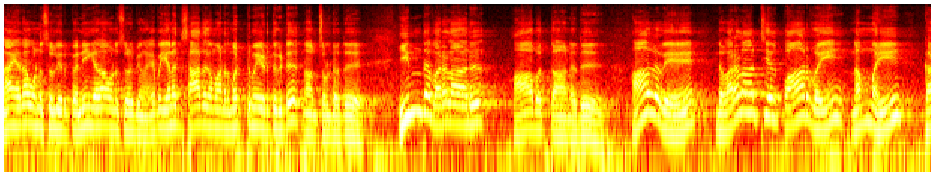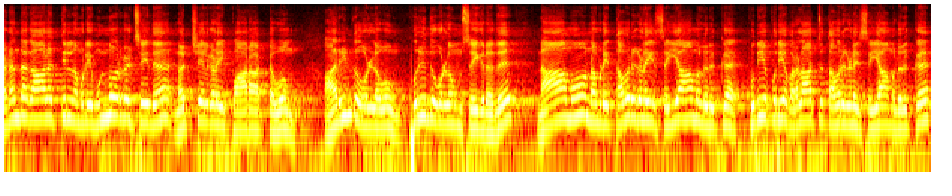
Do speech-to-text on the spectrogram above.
நான் ஏதாவது ஒன்று சொல்லியிருப்பேன் நீங்கள் ஏதாவது ஒன்று சொல்லியிருப்பீங்க. இப்போ எனக்கு சாதகமானது மட்டுமே எடுத்துக்கிட்டு நான் சொல்கிறது இந்த வரலாறு ஆபத்தானது. ஆகவே இந்த வரலாற்றியல் பார்வை நம்மை கடந்த காலத்தில் நம்முடைய முன்னோர்கள் செய்த நற்செயல்களை பாராட்டவும் அறிந்து கொள்ளவும் புரிந்து கொள்ளவும் செய்கிறது. நாமும் நம்முடைய தவறுகளை செய்யாமல் இருக்க புதிய புதிய வரலாற்று தவறுகளை செய்யாமல் இருக்க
